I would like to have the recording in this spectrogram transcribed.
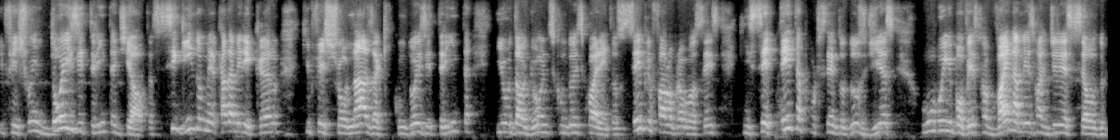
e fechou em 2,30 de alta, seguindo o mercado americano, que fechou Nasdaq com 2,30 e o Dow Jones com 2,40. Eu sempre falo para vocês que em 70% dos dias o Ibovespa vai na mesma direção do,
